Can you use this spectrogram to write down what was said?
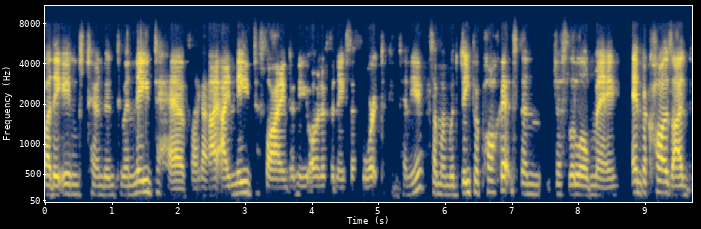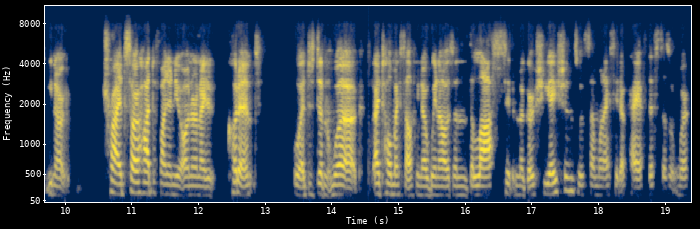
by the end turned into a need to have like I, I need to find a new owner for nisa for it to continue. Someone with deeper pockets than just little old me. And because i'd you know tried so hard to find a new owner and i couldn't or it just didn't work. I told myself, you know, when I was in the last set of negotiations with someone, I said, okay, if this doesn't work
